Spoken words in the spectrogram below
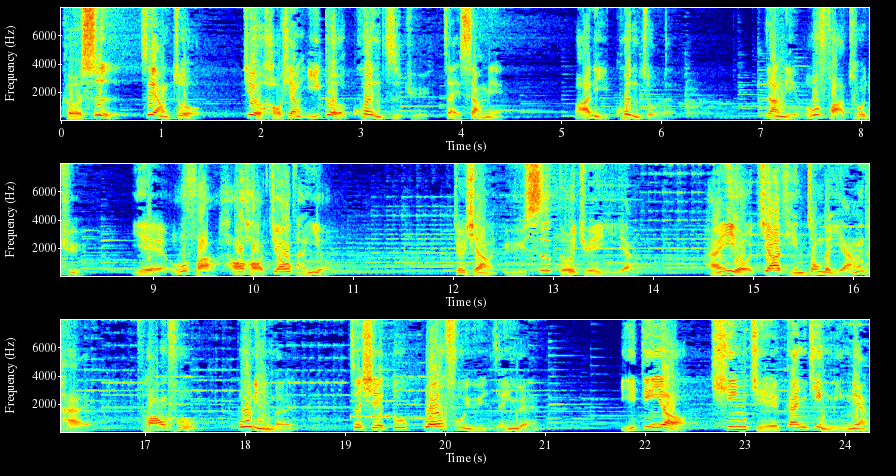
可是这样做就好像一个困字局在上面，把你困住了。让你无法出去，也无法好好交朋友，就像与世隔绝一样。还有家庭中的阳台、窗户、玻璃门，这些都关乎于人缘，一定要清洁干净明亮。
